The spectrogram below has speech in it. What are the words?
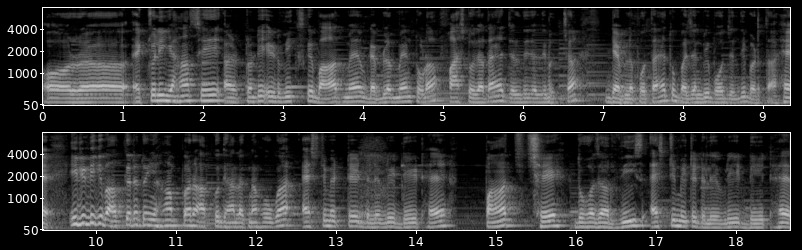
और एक्चुअली यहाँ से ट्वेंटी एट वीक्स के बाद में डेवलपमेंट थोड़ा फास्ट हो जाता है जल्दी जल्दी बच्चा डेवलप होता है तो वज़न भी बहुत जल्दी बढ़ता है। ई e की बात करें तो यहाँ पर आपको ध्यान रखना होगा एस्टिमेटेड डिलीवरी डेट है पाँच छः दो हज़ार बीस एस्टिमेटेड डिलीवरी डेट है।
